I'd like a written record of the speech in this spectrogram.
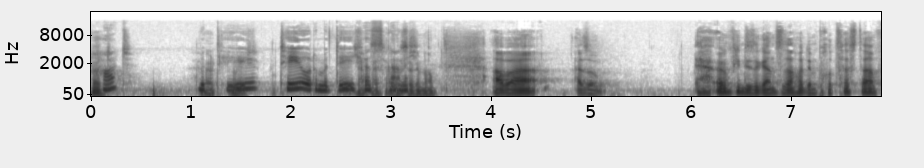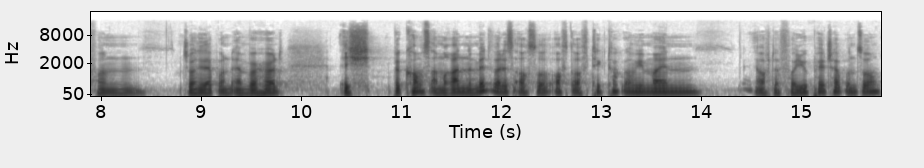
Heard. Hart? Mit Heard, T, T oder mit D, ich Ja, weiß es gar so nicht. genau. Aber, also, ja, irgendwie diese ganze Sache mit dem Prozess da von Johnny Depp und Amber Heard, ich bekomme es am Rande mit, weil ich es auch so oft auf TikTok irgendwie meinen, auf der For You-Page habe und so.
